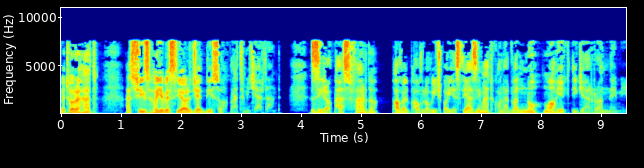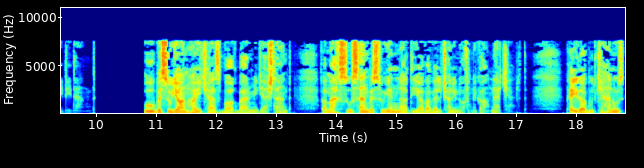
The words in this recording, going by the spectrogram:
به طور حتم از چیزهای بسیار جدی صحبت می کردند. زیرا پس فردا پاول پاولویچ بایستی عزیمت کند و نه ماه یکدیگر را نمی‌دیدند. او به سوی آنهایی که از باغ برمیگشتند و مخصوصا به سوی نادیا و ولچانینوف نگاه نکرد. پیدا بود که هنوز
